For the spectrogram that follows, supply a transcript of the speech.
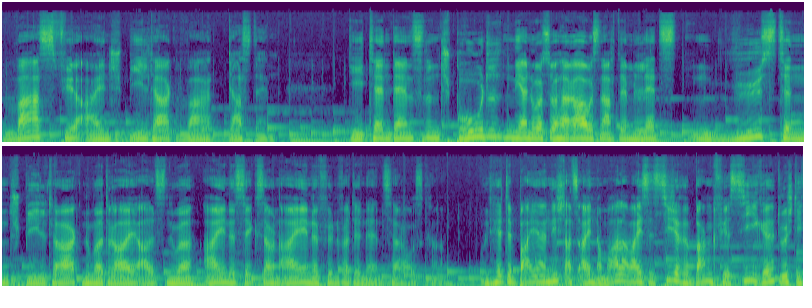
Was für ein Spieltag war das denn? Die Tendenzen sprudelten ja nur so heraus nach dem letzten Wüstenspieltag Nummer 3, als nur eine Sechser und eine Fünfer Tendenz herauskam. Und hätte Bayern nicht als eine normalerweise sichere Bank für Siege durch die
